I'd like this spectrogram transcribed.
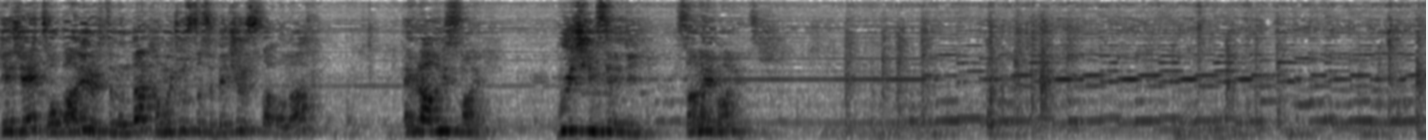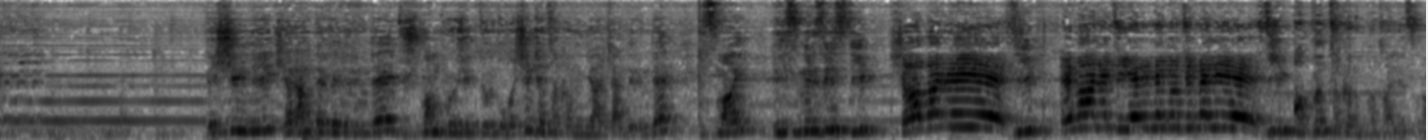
Gece tophane rıhtımında kamacı ustası Bekir Usta ona Evladım İsmail bu hiç kimseye değil sana emanettir. Ve şimdi Kerem tepelerinde düşman projektörü dolaşınca takanın yelkenlerinde İsmail reisimlerinizin isteyip Şaban Reis! deyip Emaneti yerine götürmeliyiz. deyip aklı takanın patalyasına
